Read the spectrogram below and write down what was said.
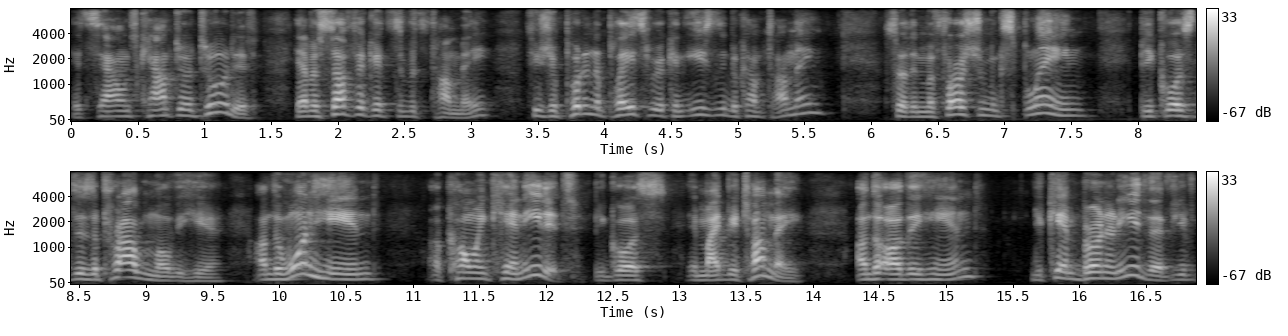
It sounds counterintuitive. You have a safek if it's tame, so you should put in a place where it can easily become tame. So the Mefarshim explain because there's a problem over here. On the one hand, a Kohen can't eat it because it might be tame. On the other hand, you can't burn it either. If you've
